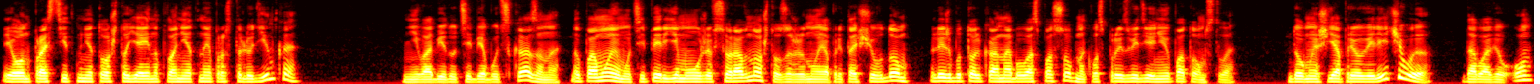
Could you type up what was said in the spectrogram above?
И он простит мне то, что я инопланетная простолюдинка?» Не в обиду тебе будь сказано, но, по-моему, теперь ему уже все равно, что за жену я притащу в дом, лишь бы только она была способна к воспроизведению потомства. Думаешь, я преувеличиваю?» — добавил он,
